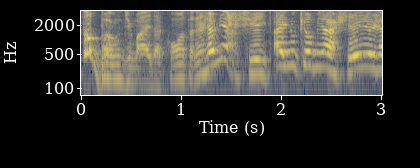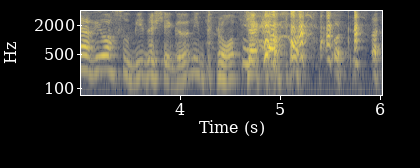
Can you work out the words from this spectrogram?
tô bom demais da conta, né? Eu já me achei. Aí no que eu me achei, eu já vi uma subida chegando e pronto, já acabou a força.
